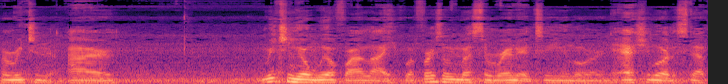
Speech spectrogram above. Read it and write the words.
from reaching our reaching your will for our life. But first, we must surrender it to you, Lord, and ask you, Lord, to step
